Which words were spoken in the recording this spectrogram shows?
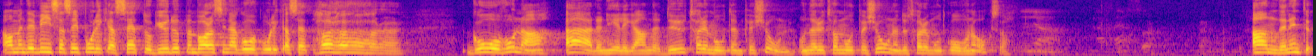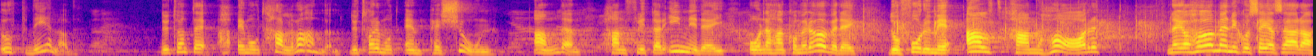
Ja, men det visar sig på olika sätt och Gud uppenbarar sina gåvor på olika sätt. Hör, hör, hör, hör. Gåvorna är den heliga Ande. Du tar emot en person och när du tar emot personen, du tar emot gåvorna också. Anden är inte uppdelad. Du tar inte emot halva anden, du tar emot en person, anden. Han flyttar in i dig och när han kommer över dig, då får du med allt han har. När jag hör människor säga så här,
